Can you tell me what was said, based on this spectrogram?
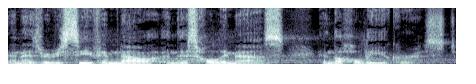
and as we receive Him now in this Holy Mass in the Holy Eucharist.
